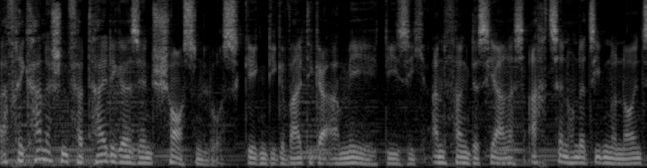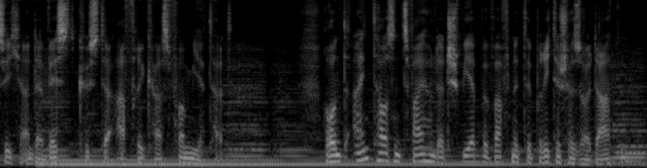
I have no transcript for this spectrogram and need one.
Die afrikanischen Verteidiger sind chancenlos gegen die gewaltige Armee, die sich Anfang des Jahres 1897 an der Westküste Afrikas formiert hat. Rund 1200 schwer bewaffnete britische Soldaten,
